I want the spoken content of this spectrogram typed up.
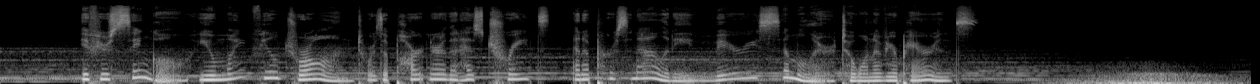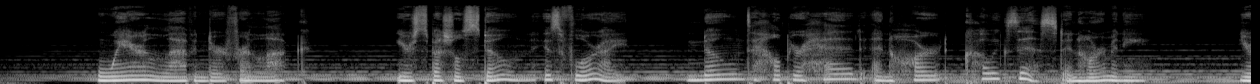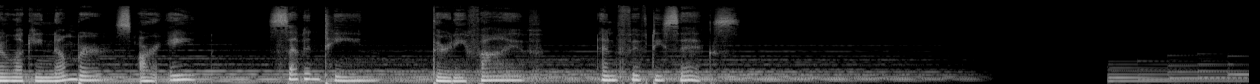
If you're single, you might feel drawn towards a partner that has traits and a personality very similar to one of your parents. Wear lavender for luck. Your special stone is fluorite, known to help your head and heart coexist in harmony. Your lucky numbers are 8, 17, 35, and 56.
